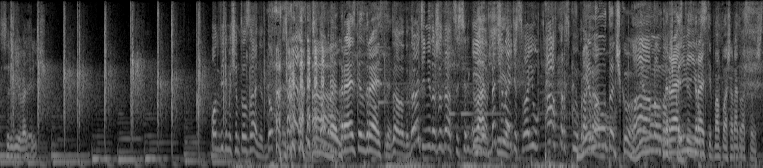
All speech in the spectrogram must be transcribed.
Сергей Валерьевич. Он, видимо, чем-то занят. Доктор, здравствуйте. утро. Здрасте, здрасте. Да, да, да. Давайте не дожидаться Сергея. Начинайте свою авторскую программу. Минуточку, ну, Здрасте, здрасте, папаша, рад вас слышать.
